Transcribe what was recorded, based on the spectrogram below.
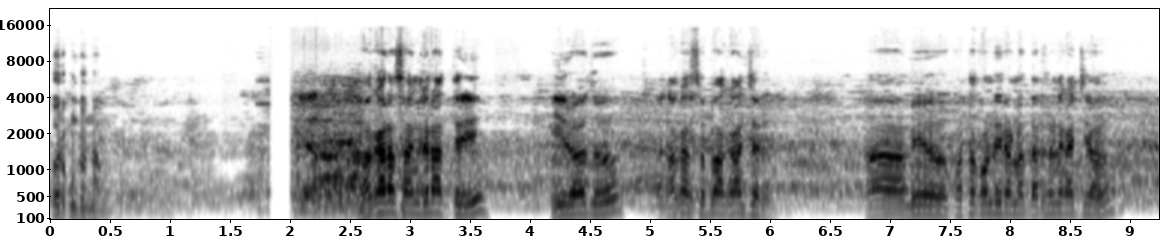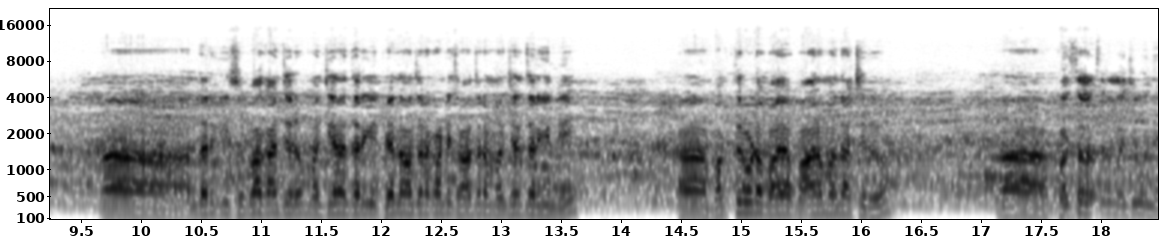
కోరుకుంటున్నాము. మకర సంక్రాంతి ఈరోజు మకర శుభాకాంక్షలు. ఆ, మేము కొత్తకొండ ఈరన్న దర్శనానికి వచ్చినాం. ఆ, అందరికీ శుభాకాంక్షలు. మంచిగా జరిగి పేద సంవత్సరం కంటే ఈ సంవత్సరం మంచిగా జరిగింది. ఆ, భక్తులు కూడా బాగా బాగా మంది వచ్చారు. ఆ, కొత్త మంచిగా ఉంది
